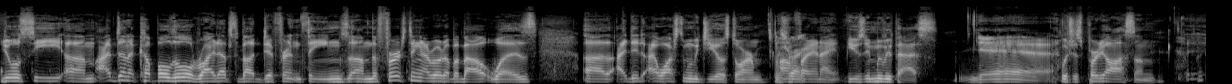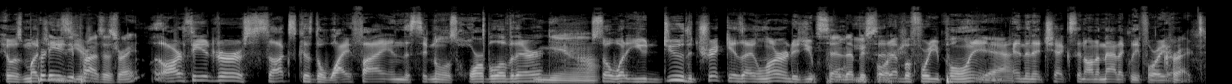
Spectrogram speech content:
you'll see um, I've done a couple little write ups about different things. Um, the first thing I wrote up about was uh, I did I watched the movie Geostorm That's on right. Friday night using Movie Pass, Yeah. which is pretty awesome. It was much Pretty easy easier. process, right? Our theater sucks because the Wi-Fi and the signal is horrible over there. Yeah. So what you do, the trick is I learned is you, Set it up you set it before. up before you pull in, Yeah. and then it checks in automatically for you. Correct.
